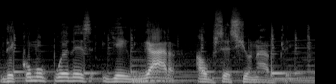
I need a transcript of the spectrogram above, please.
de cómo puedes llegar a obsesionarte.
